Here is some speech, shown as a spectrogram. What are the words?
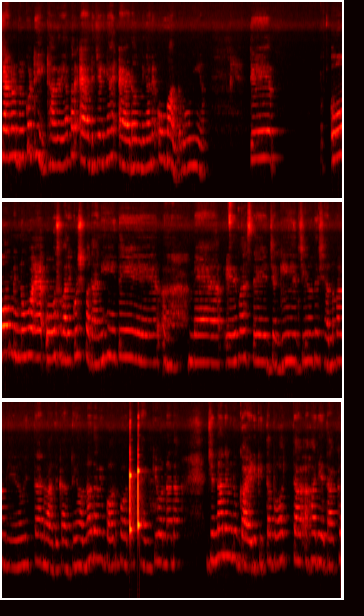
ਚੈਨਲ ਬਿਲਕੁਲ ਠੀਕ ਠਾਕ ਰਿਹਾ, ਪਰ ਐਡ ਜਿਹੜੀਆਂ ਐਡ ਆਉਂਦੀਆਂ ਨੇ, ਉਹ ਬੰਦ ਹੋ ਗਈਆਂ। ਤੇ ਉਹ ਮੈਨੂੰ ਉਸ ਬਾਰੇ ਕੁਝ ਪਤਾ ਨਹੀਂ ਸੀ ਤੇ ਮੈਂ ਇਹਦੇ ਵਾਸਤੇ ਜੱਗੀ ਜੀ ਨੂੰ ਤੇ ਸ਼ਰਨ ਭਾਬੀ ਜੀ ਨੂੰ ਵੀ ਧੰਨਵਾਦ ਕਰਦੀ ਹਾਂ। ਉਹਨਾਂ ਦਾ ਵੀ ਬਹੁਤ ਬਹੁਤ ਥੈਂਕ ਯੂ ਉਹਨਾਂ ਦਾ। ਜਿਨ੍ਹਾਂ ਨੇ ਮੈਨੂੰ ਗਾਈਡ ਕੀਤਾ ਬਹੁਤ ਹਜੇ ਤੱਕ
